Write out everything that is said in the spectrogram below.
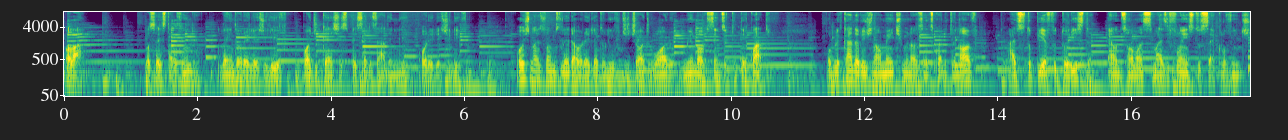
Olá, você está ouvindo Lendo Orelhas de Livro, podcast especializado em ler orelhas de livro. Hoje nós vamos ler a orelha do livro de George Orwell, 1984. Publicado originalmente em 1949, a distopia futurista é um dos romances mais influentes do século XX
